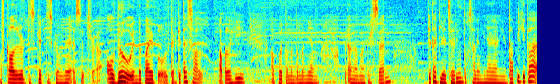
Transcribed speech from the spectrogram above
of color get discriminated etc although in the Bible dan kita selalu apalagi uh, buat teman-teman yang beragama Kristen kita diajari untuk saling menyayangi. Tapi kita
